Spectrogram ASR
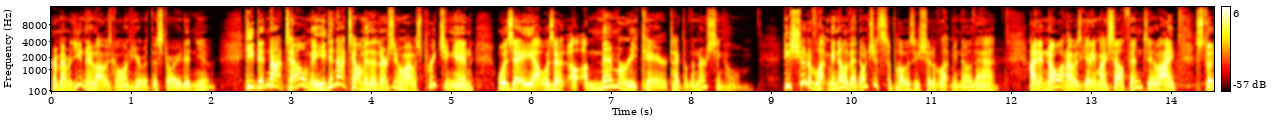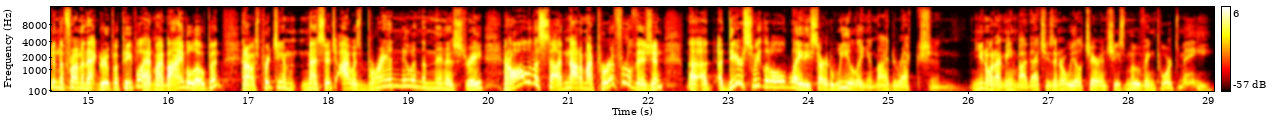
remember. You knew I was going here with this story, didn't you? He did not tell me. He did not tell me that the nursing home I was preaching in was a uh, was a, a memory care type of a nursing home. He should have let me know that. Don't you suppose he should have let me know that? I didn't know what I was getting myself into. I stood in the front of that group of people. I had my Bible open and I was preaching a message. I was brand new in the ministry. And all of a sudden, out of my peripheral vision, a, a dear, sweet little old lady started wheeling in my direction. You know what I mean by that. She's in her wheelchair and she's moving towards me.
